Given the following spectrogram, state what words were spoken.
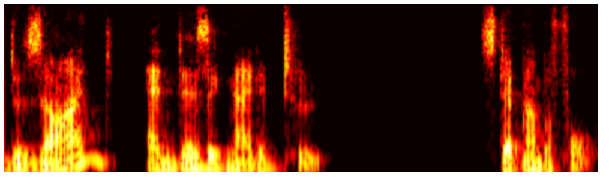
designed and designated to. Step number four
